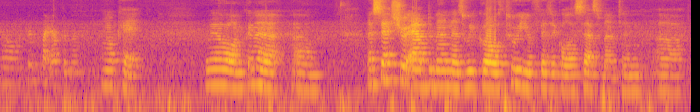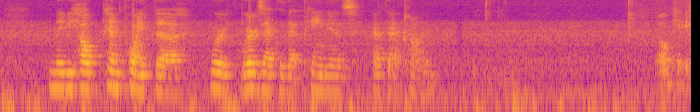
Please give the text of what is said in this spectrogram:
no, just my abdomen. Okay. Well, I'm gonna um, assess your abdomen as we go through your physical assessment and uh, maybe help pinpoint the where where exactly that pain is at that time. Okay.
